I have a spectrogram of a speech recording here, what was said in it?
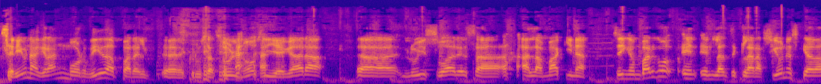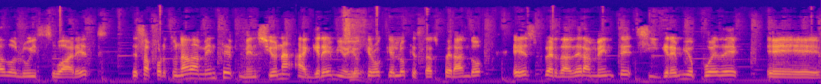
Sería una gran mordida para el eh, Cruz Azul, ¿no? si llegara Luis Suárez a, la máquina. Sin embargo, en, las declaraciones que ha dado Luis Suárez, desafortunadamente menciona a Gremio. Yo creo que lo que está esperando es verdaderamente si Gremio puede eh,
